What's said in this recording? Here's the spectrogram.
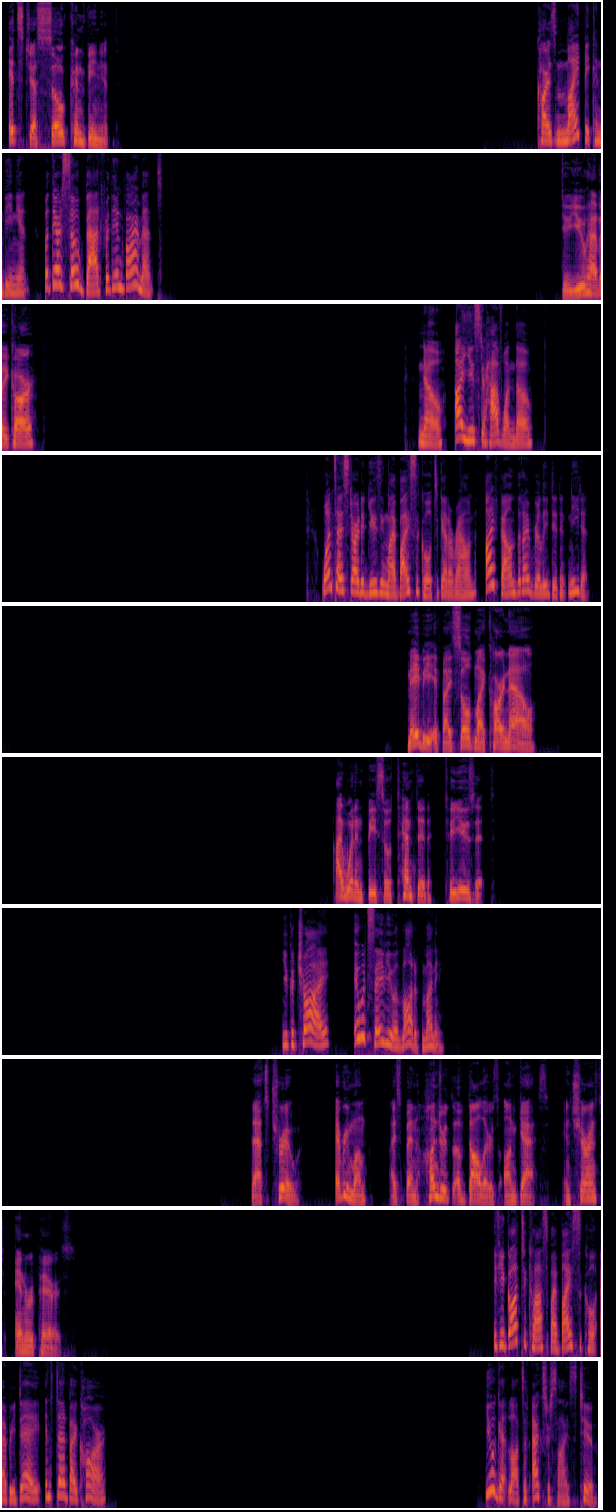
It's just so convenient. Cars might be convenient, but they are so bad for the environment. Do you have a car? No, I used to have one though. Once I started using my bicycle to get around, I found that I really didn't need it. Maybe if I sold my car now, I wouldn't be so tempted to use it. You could try. It would save you a lot of money. That's true. Every month, I spend hundreds of dollars on gas, insurance, and repairs. If you got to class by bicycle every day instead by car, you will get lots of exercise too.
